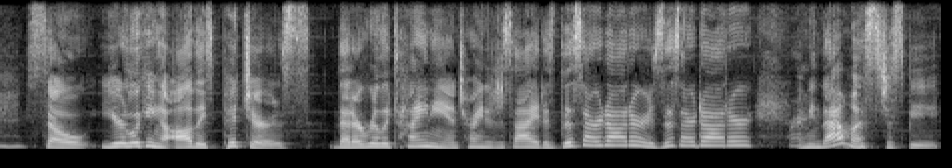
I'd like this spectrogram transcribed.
Mm-hmm. So, you're looking at all these pictures that are really tiny and trying to decide is this our daughter? Is this our daughter? Right. I mean, that must just be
